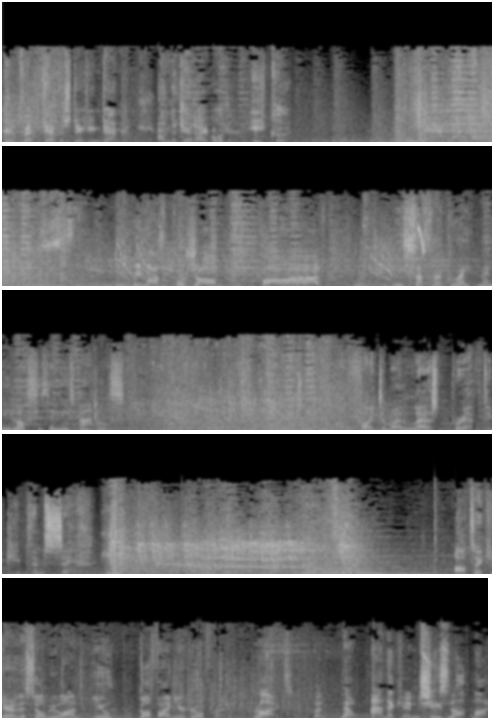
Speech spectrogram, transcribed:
Inflict devastating damage on the Jedi Order. He could. We must push on! Forward! We suffer a great many losses in these battles. I'll fight to my last breath to keep them safe. I'll take care of this, Obi-Wan. You, go find your girlfriend. Right. But no, Anakin, she's not my...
